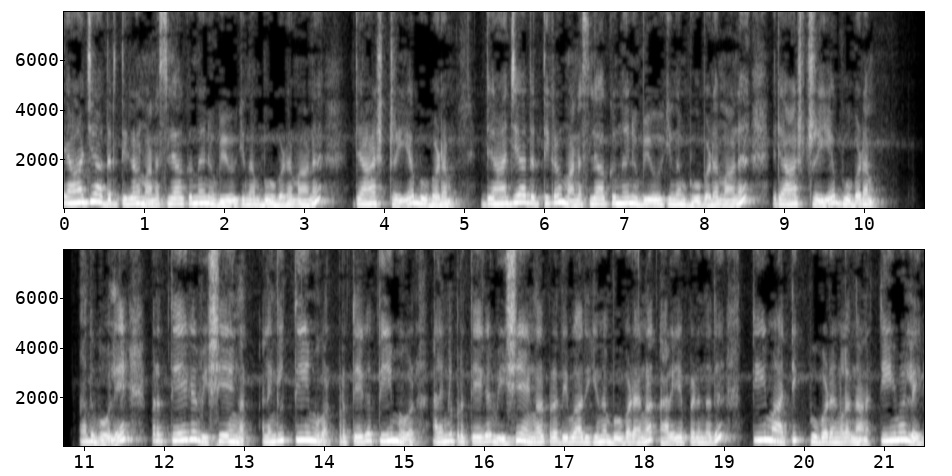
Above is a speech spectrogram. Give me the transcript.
രാജ്യ അതിർത്തികൾ മനസ്സിലാക്കുന്നതിന് ഉപയോഗിക്കുന്ന ഭൂപടമാണ് രാഷ്ട്രീയ ഭൂപടം. രാജ്യാതിർത്തികൾ മനസ്സിലാക്കുന്നതിന് ഉപയോഗിക്കുന്ന ഭൂപടമാണ് രാഷ്ട്രീയ ഭൂപടം. അതുപോലെ പ്രത്യേക വിഷയങ്ങൾ അല്ലെങ്കിൽ തീമുകൾ പ്രത്യേക തീമുകൾ അല്ലെങ്കിൽ പ്രത്യേക വിഷയങ്ങൾ പ്രതിപാദിക്കുന്ന ഭൂപടങ്ങൾ അറിയപ്പെടുന്നത് തീമാറ്റിക് ഭൂപടങ്ങൾ എന്നാണ് തീമല്ലേ?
